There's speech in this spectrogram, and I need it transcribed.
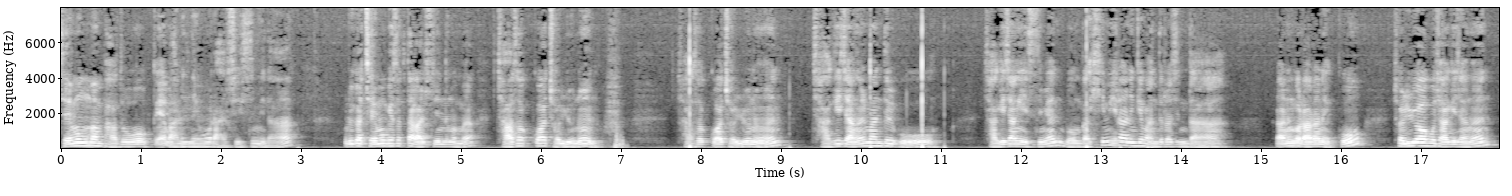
제목만 봐도 꽤 많은 내용을 알 수 있습니다. 우리가 제목에서 딱 알 수 있는 건 뭐야? 자석과 전류는 자석과 전류는 자기장을 만들고 자기장이 있으면 뭔가 힘이라는 게 만들어진다. 라는 걸 알아냈고 전류하고 자기장은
